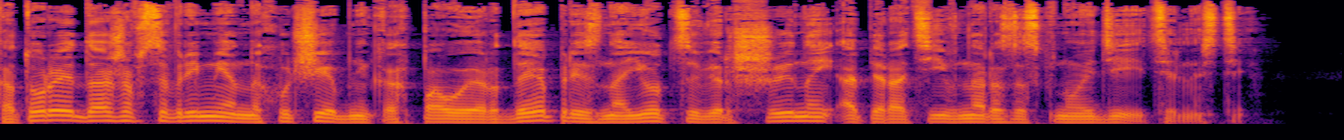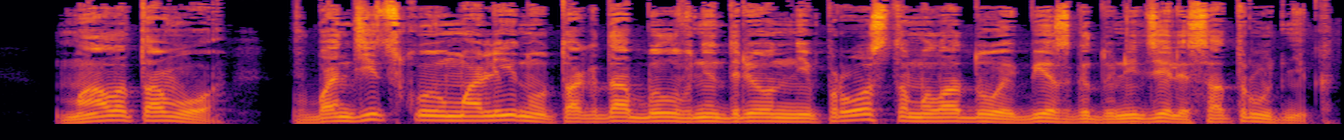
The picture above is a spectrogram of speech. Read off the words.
которое даже в современных учебниках по ОРД признается вершиной оперативно-розыскной деятельности. Мало того, в бандитскую малину тогда был внедрен не просто молодой, без году недели сотрудник,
